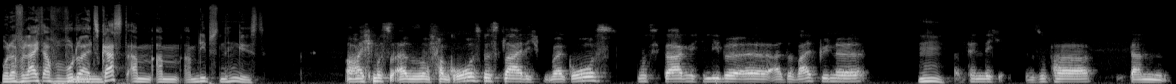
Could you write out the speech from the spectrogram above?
Oder vielleicht auch, wo du Hm. als Gast am, am, am liebsten hingehst? Oh, ich muss also so von groß bis klein, ich, bei groß muss ich sagen, ich liebe äh, also Waldbühne Hm. finde ich super. Dann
